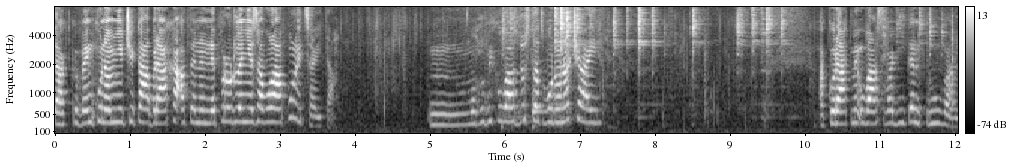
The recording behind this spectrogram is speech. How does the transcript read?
tak venku na mě čeká brácha a ten neprodleně zavolá policajta. Mm, mohl bych u vás dostat vodu na čaj? Akorát mi u vás vadí ten průvan.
